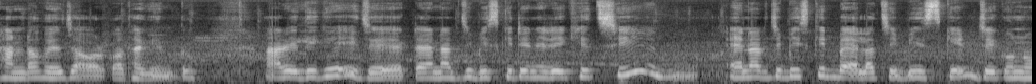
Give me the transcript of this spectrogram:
ঠান্ডা হয়ে যাওয়ার কথা কিন্তু। আর এদিকে এই যে একটা এনার্জি বিস্কিট এনে রেখেছি। এনার্জি বিস্কিট বা এলাচি বিস্কিট, যে কোনো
